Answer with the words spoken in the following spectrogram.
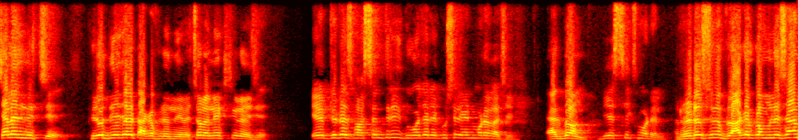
চ্যালেঞ্জ নিচ্ছে ফেরত দিয়ে যাবে টাকা ফেরত নিয়ে যাবে। চলো নেক্সট কি রয়েছে? F Z S version three দু হাজার একুশের এন্ড মডেল আছে। একদম। বিএস সিক্স মডেল রেডের সঙ্গে ব্ল্যাকের কম্বিনেশন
